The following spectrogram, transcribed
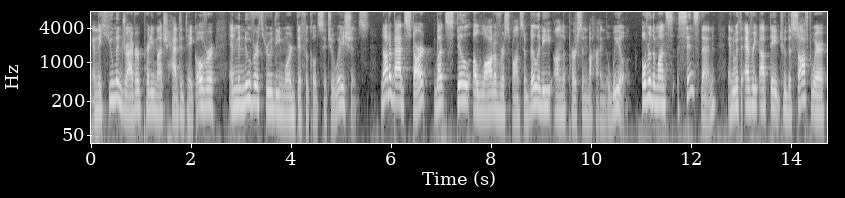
and the human driver pretty much had to take over and maneuver through the more difficult situations. Not a bad start, but still a lot of responsibility on the person behind the wheel. Over the months since then, and with every update to the software,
